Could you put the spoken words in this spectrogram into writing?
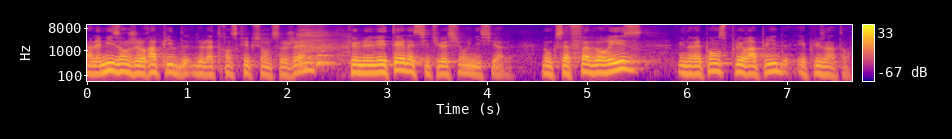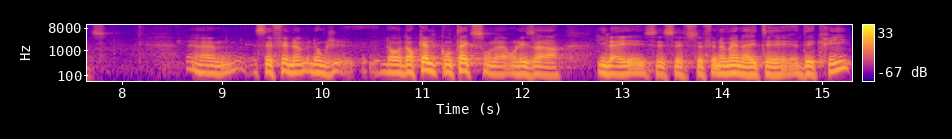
à la, mise en jeu rapide de la transcription de ce gène que ne l'était la situation initiale. Donc ça favorise une réponse plus rapide et plus intense. Euh, ces donc, dans, quel contexte on, on les a, il a, ce phénomène a été décrit?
